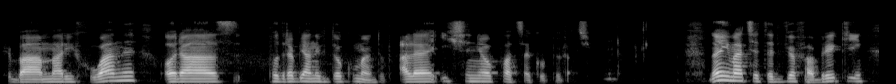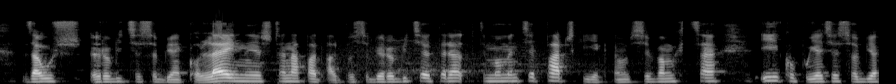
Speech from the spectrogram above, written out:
chyba marihuany oraz podrabianych dokumentów, ale ich się nie opłaca kupywać. No i macie te dwie fabryki. Załóż, robicie sobie kolejny jeszcze napad, albo sobie robicie teraz w tym momencie paczki, jak tam się wam chce, i kupujecie sobie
